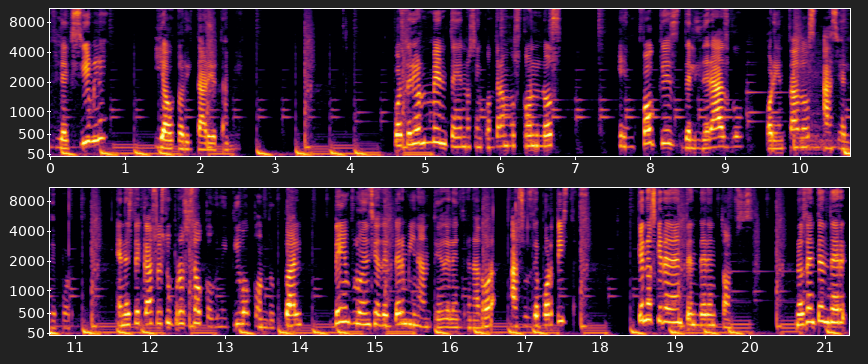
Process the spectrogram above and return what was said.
flexible y autoritario también. Posteriormente nos encontramos con los enfoques de liderazgo orientados hacia el deporte. En este caso es un proceso cognitivo-conductual de influencia determinante del entrenador a sus deportistas. ¿Qué nos quiere entender entonces? Nos da a entender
